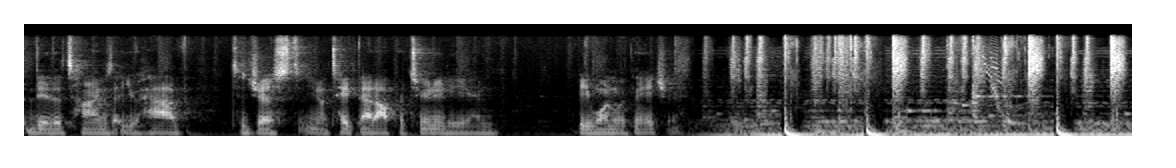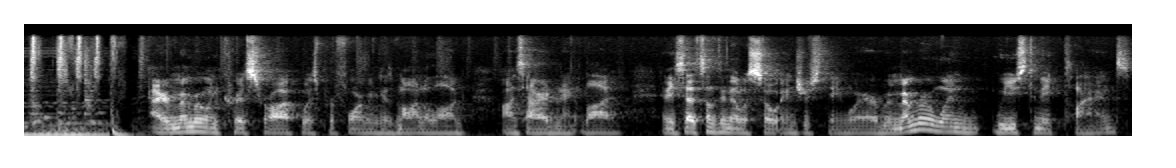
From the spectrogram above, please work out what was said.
the, the times that you have to just you know take that opportunity and be one with nature. I remember when Chris Rock was performing his monologue on Saturday Night Live, and he said something that was so interesting. Where remember when we used to make plans,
